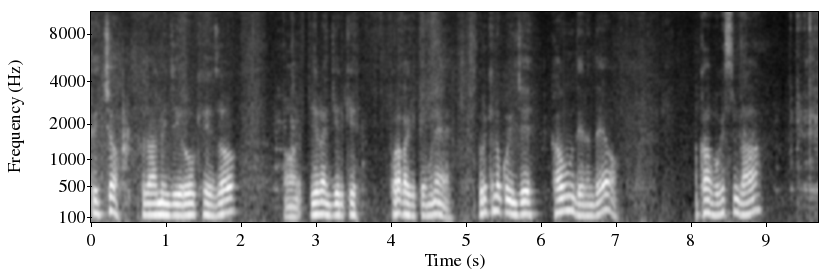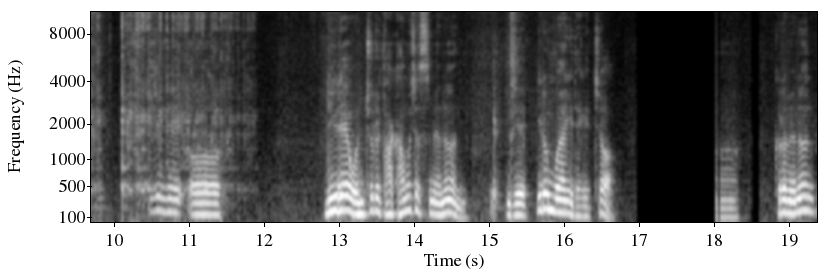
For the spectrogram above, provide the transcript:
됐죠? 그 다음에 이제 이렇게 해서 어 얘가 이제 이렇게 돌아가기 때문에 이렇게 놓고 이제 감으면 되는데요. 감아 보겠습니다. 이제 이제 어 릴의 원줄을 다 감으셨으면은 이제 이런 모양이 되겠죠. 어, 그러면은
